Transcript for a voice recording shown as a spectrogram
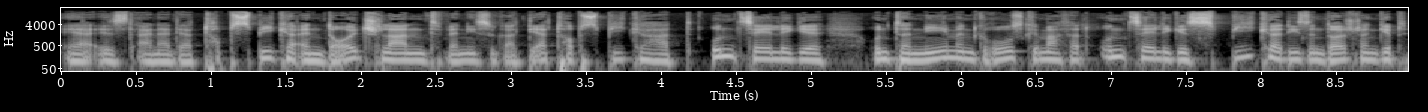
Er ist einer der Top-Speaker in Deutschland, wenn nicht sogar der Top-Speaker, hat unzählige Unternehmen groß gemacht, hat unzählige Speaker, die es in Deutschland gibt,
